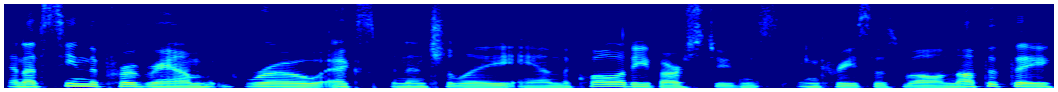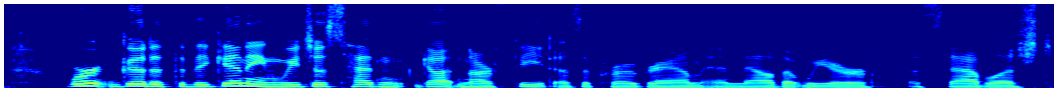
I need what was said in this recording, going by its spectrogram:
and I've seen the program grow exponentially and the quality of our students increase as well. Not that they weren't good at the beginning, we just hadn't gotten our feet as a program, and now that we are established,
